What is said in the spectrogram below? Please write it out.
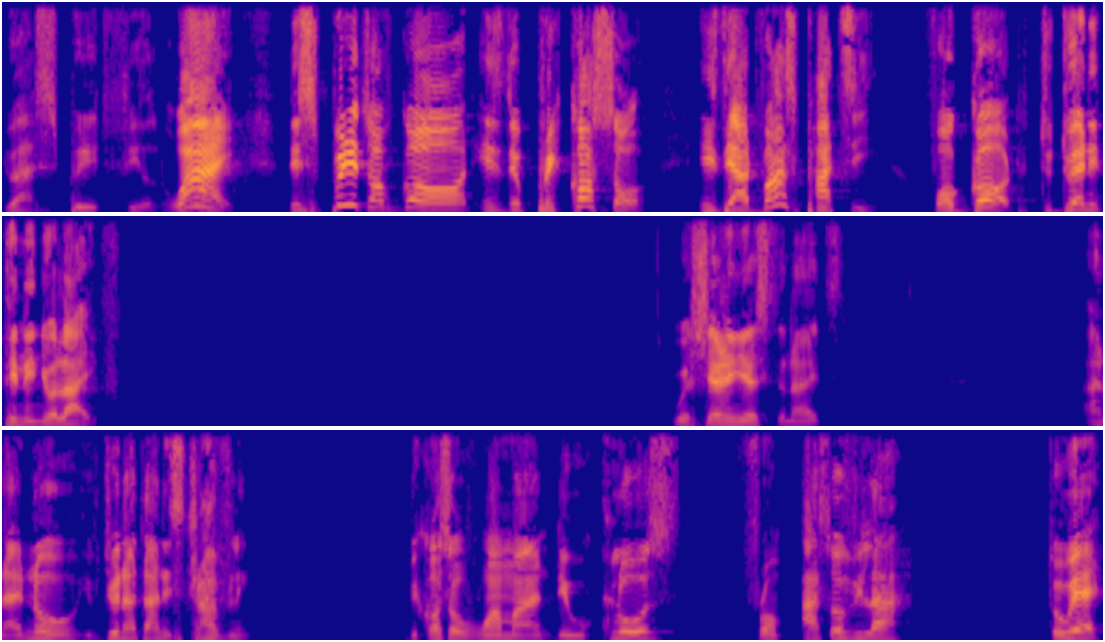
You are spirit filled. Why? The Spirit of God is the precursor, is the advanced party for God to do anything in your life. We're sharing yesterday night. And I know if Jonathan is traveling because of one man, they will close from Aso Villa to where?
